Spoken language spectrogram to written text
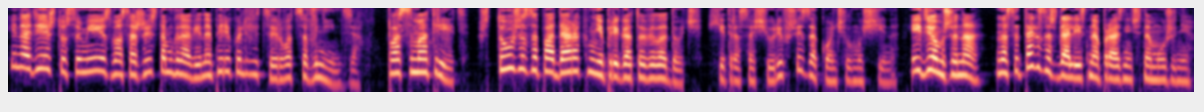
и надеясь, что сумею с массажистом мгновенно переквалифицироваться в ниндзя. «Посмотреть, что же за подарок мне приготовила дочь?» Хитро сощурившись, закончил мужчина. «Идем, жена, нас и так заждались на праздничном ужине».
